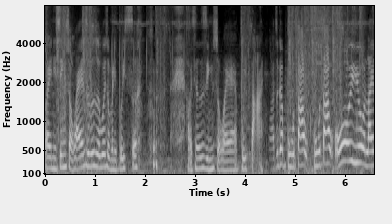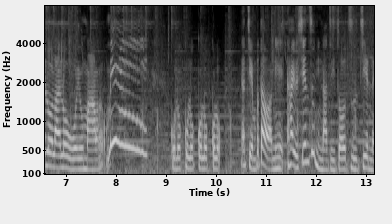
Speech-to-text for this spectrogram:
喂，你新手哎，是不是？为什么你不会射？好像是新手哎，不会打哇！这个补刀补刀，哦哟，来了来了，我又麻了，咩！咕噜咕噜咕噜咕噜，那捡不到啊！你还有限制，你拿几支箭呢？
